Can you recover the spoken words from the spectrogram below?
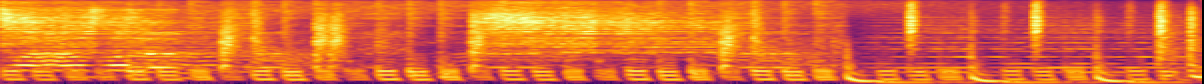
wow, wild wow.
